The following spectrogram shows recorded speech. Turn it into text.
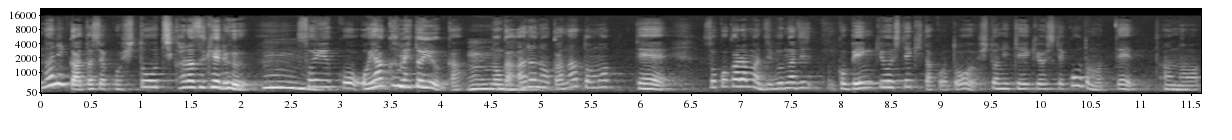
何か私はこう人を力づけるうん。そういうこうお役目というかうん。のがあるのかなと思ってそこからまあ自分がじこう勉強してきたことを人に提供していこうと思ってあの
